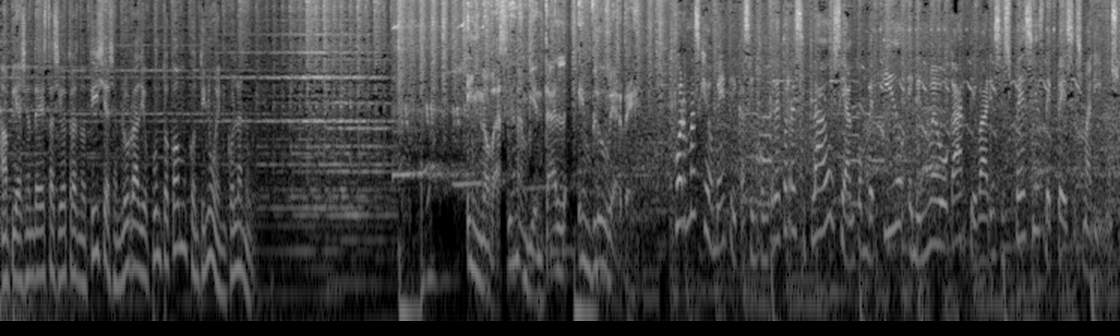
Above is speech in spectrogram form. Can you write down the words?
Ampliación de estas y otras noticias en blurradio.com. Continúen con la nube. Innovación ambiental en Blue Verde. Formas geométricas en concreto reciclado se han convertido en el nuevo hogar de varias especies de peces marinos.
